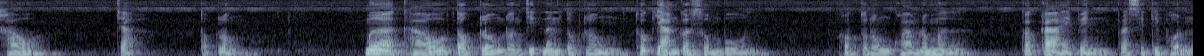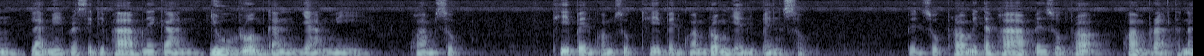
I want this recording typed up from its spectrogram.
เขาจะตกลง เมื่อเขาตกลงดวงจิตนั้นตกลง ทุกอย่างก็สมบูรณ์ข้อตกลงความร่วมมือ ก็กลายเป็นประสิทธิผลและมีประสิทธิภาพในการอยู่ร่วมกันอย่างมีความสุข ที่เป็นความสุขที่เป็นความร่มเย็นเป็นสุข เป็นสุขเพราะมิตรภาพ เป็นสุขเพราะความปรารถนา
